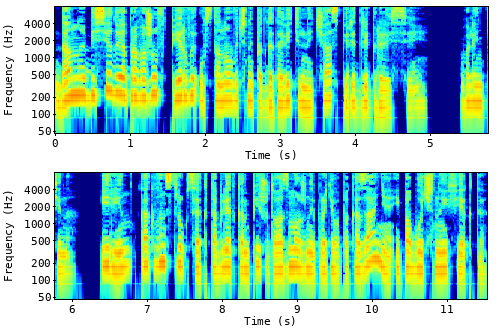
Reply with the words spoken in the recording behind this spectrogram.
Данную беседу я провожу в первый установочный подготовительный час перед регрессией. Валентина. Ирин, как в инструкциях к таблеткам пишут возможные противопоказания и побочные эффекты,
